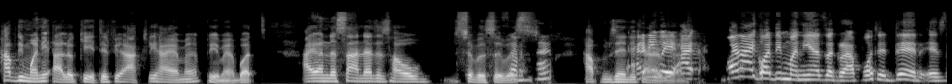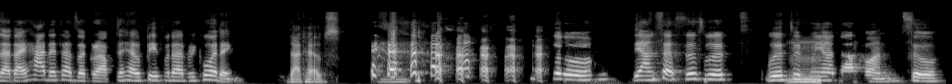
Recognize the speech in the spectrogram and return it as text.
have the money allocated if you actually hire me, payment. But I understand that is how civil service Sometimes. happens in the Anyway, I, when I got the money as a grab, what it did is that I had it as a grab to help pay for that recording. That helps. so the ancestors worked worked mm. with me on that one. So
